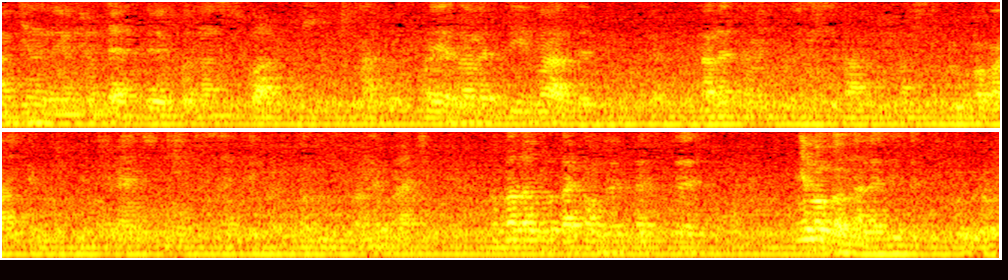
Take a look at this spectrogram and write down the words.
a gdzie znajdują się testy wchodzące w skład. Ma to swoje zalety i wady. Zaletą jest to, że nie trzeba właśnie grupować tego nie ręcznie, czy tylko to wykonywać. No wadą to taką, że testy nie mogą należeć do kilku grup.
